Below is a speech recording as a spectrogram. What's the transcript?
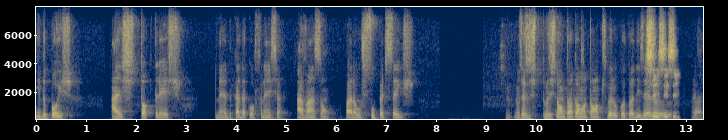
E depois, as top 3 né, de cada conferência avançam para os Super 6. Não sei se vocês estão, estão, estão, estão a perceber o que eu estou a dizer. Sim, sim, sim. É.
